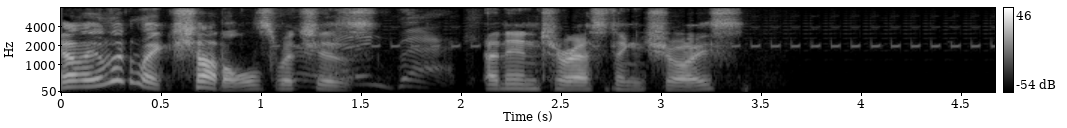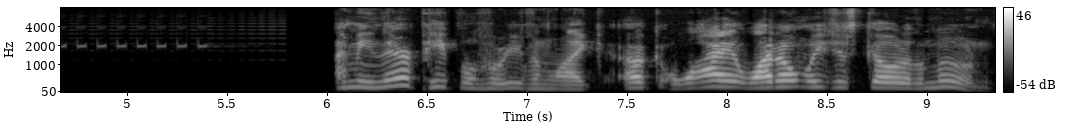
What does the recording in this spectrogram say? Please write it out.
Yeah, they look like shuttles, which is an interesting choice. I mean, there are people who are even like, okay, why why don't we just go to the moon?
